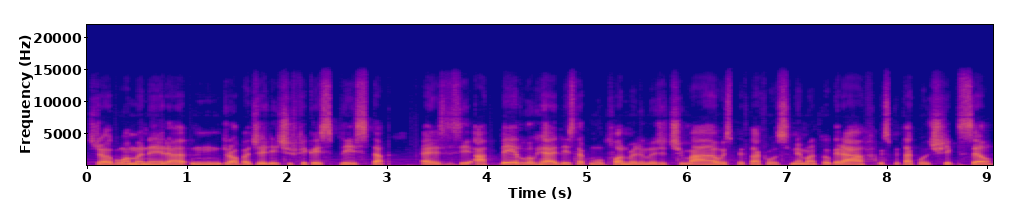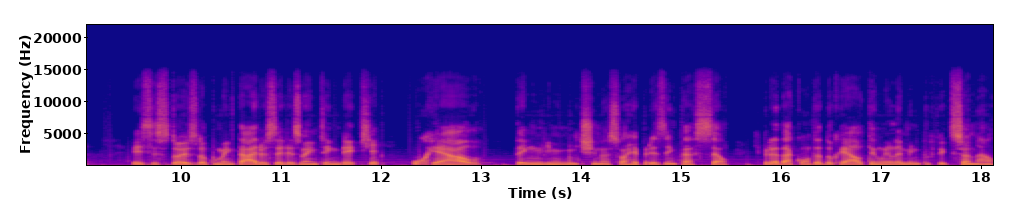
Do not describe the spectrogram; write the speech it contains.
de alguma maneira, em Tropa de Elite fica explícita esse apelo realista como forma de legitimar o espetáculo cinematográfico, o espetáculo de ficção. Esses dois documentários, eles vão entender que o real tem um limite na sua representação. Que para dar conta do real tem um elemento ficcional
